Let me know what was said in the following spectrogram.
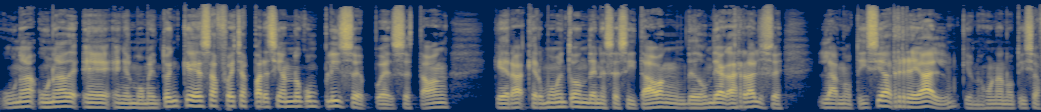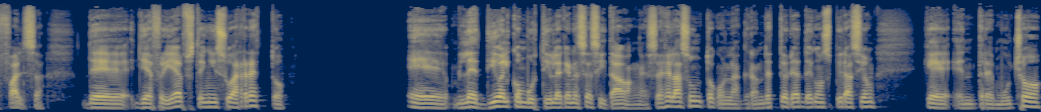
una, una en el momento en que esas fechas parecían no cumplirse, pues estaban que era, que era un momento donde necesitaban de dónde agarrarse. La noticia real, que no es una noticia falsa, de Jeffrey Epstein y su arresto, eh, les dio el combustible que necesitaban. Ese es el asunto con las grandes teorías de conspiración, que entre mucho,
